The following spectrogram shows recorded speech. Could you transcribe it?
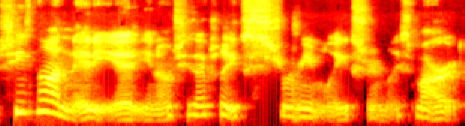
she's not an idiot, you know, she's actually extremely extremely smart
